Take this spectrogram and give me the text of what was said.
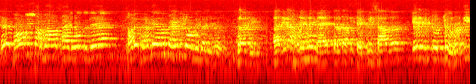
ਜਿਹੜੇ ਬਹੁਤ ਹੀ ਭਰਵਾਂ ਸਹਿਯੋਗ ਦਿੰਦੇ ਆ, ਸਾਡੇ ਫਰੰਟੀਆਂ ਨੂੰ ਕਹਿਣ ਦੀ ਲੋੜ ਨਹੀਂ ਪੈਂਦੀ ਲਓ ਜੀ ਜਿਹੜਾ ਹੁਣੇ ਹੁਣੇ ਮੈਚ ਚੱਲਦਾ ਸੀ ਸੈਕਟਰੀ ਸਾਹਿਬ, ਇਹਦੇ ਵਿੱਚੋਂ ਝੋਰੜ ਦੀ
